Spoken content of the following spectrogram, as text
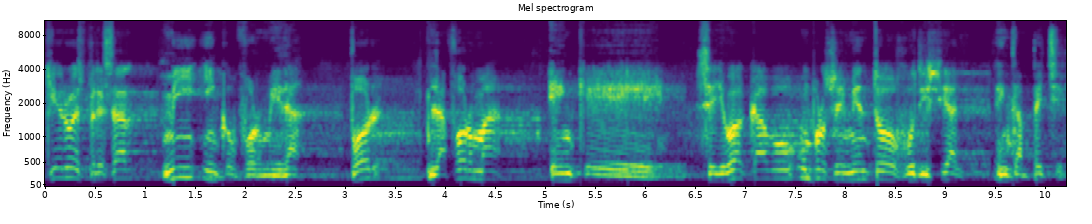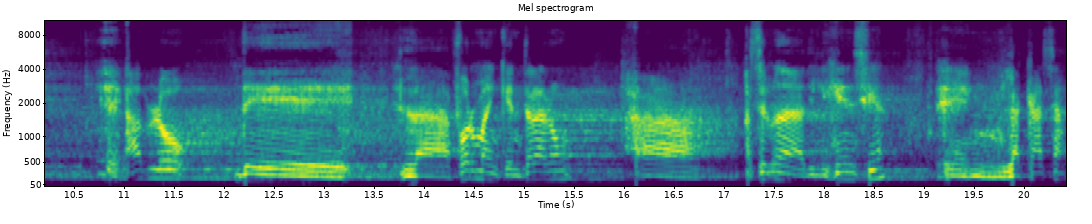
Quiero expresar mi inconformidad por la forma en que se llevó a cabo un procedimiento judicial en Campeche. Eh, hablo de la forma en que entraron a hacer una diligencia en la casa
